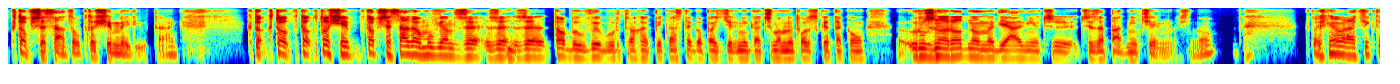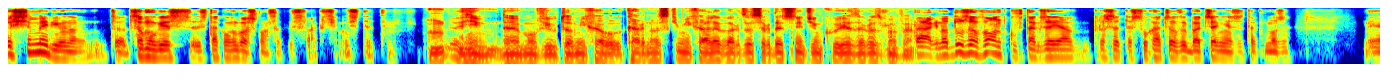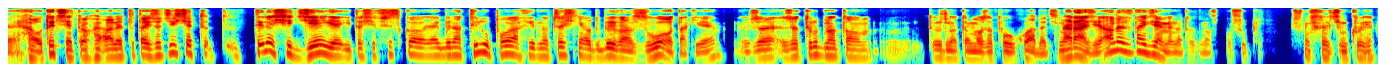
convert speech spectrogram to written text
kto przesadzał, kto się mylił, tak? Kto, kto, kto, kto, się, kto przesadzał mówiąc, że, że, że to był wybór trochę 15 października, czy mamy Polskę taką różnorodną medialnie, czy, czy zapadnie ciemność. No, ktoś miał rację, ktoś się mylił. No, to, co mówię z, z taką gorzką satysfakcją, niestety. I e, mówił to Michał Karnowski. Michale, bardzo serdecznie dziękuję za rozmowę. Tak, no dużo wątków, także ja proszę też słuchaczy o wybaczenie, że tak może e, chaotycznie trochę, ale tutaj rzeczywiście tyle się dzieje i to się wszystko jakby na tylu polach jednocześnie odbywa zło takie, że, że trudno to trudno to może poukładać na razie, ale znajdziemy na pewno sposób. Dziękuję.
